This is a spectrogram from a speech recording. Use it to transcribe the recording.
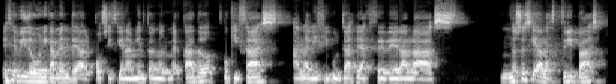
es debido únicamente al posicionamiento en el mercado o quizás a la dificultad de acceder a las, no sé si a las tripas,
